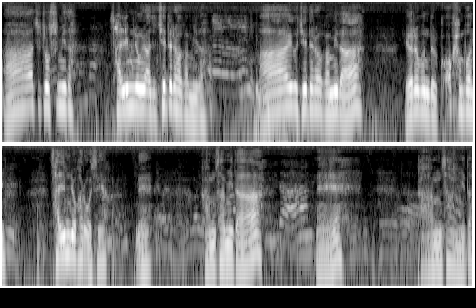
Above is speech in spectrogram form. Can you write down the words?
아, 아주 좋습니다. 산림용이 아주 제대로 갑니다. 아이고, 제대로 갑니다. 여러분들 꼭 한번 산림욕 하러 오세요. 네. 감사합니다. 네. 감사합니다.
